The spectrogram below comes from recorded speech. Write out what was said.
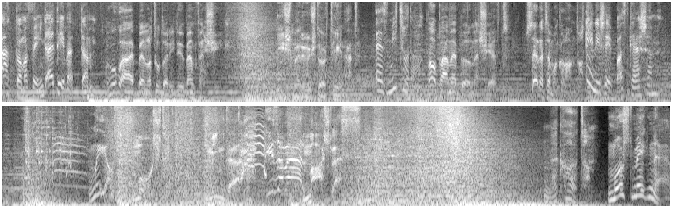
Láttam a fényt, eltévedtem. Hová ebben a tudaridőben, fenség? Ismerős történet? Ez micsoda? Apám ebből mesélt. Szeretem a kalandot. Én is épp azt keresem. Mi az? Most minden Izabel! más lesz. Meghaltam. Most még nem.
